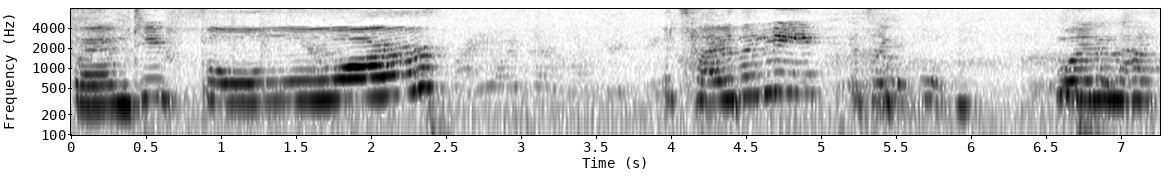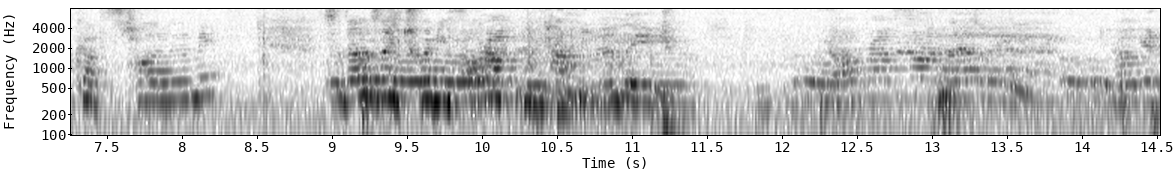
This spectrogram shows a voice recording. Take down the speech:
Twenty-four. It's higher than me. It's like one and a half cups taller than me. So that was like 24. Don't rub it on Lily. Don't get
